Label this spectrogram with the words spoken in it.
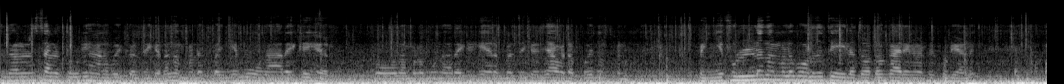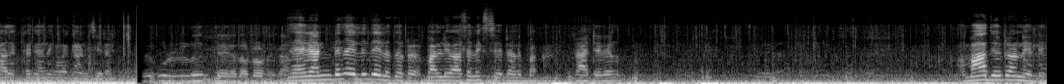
എന്നുള്ളൊരു സ്ഥലത്തു കൂടിയാണ് പോയിക്കൊണ്ടിരിക്കുന്നത്. നമ്മളിപ്പോൾ ഇനി മൂന്നാറേക്ക് കയറും അപ്പോൾ നമ്മൾ മൂന്നാറേക്ക് കയറുമ്പോഴത്തേക്ക് കഴിഞ്ഞാൽ അവിടെ പോയി നോക്കണം അപ്പം ഇനി ഫുള്ള് നമ്മൾ പോണത് തേയിലത്തോട്ടവും കാര്യങ്ങളൊക്കെ കൂടിയാണ്. അപ്പോൾ അതൊക്കെ ഞാൻ നിങ്ങളെ കാണിച്ചു തരാം. ഫുള്ള് തേയിലത്തോട്ടമാണ് ഞാൻ രണ്ട് സൈഡിലും തേയിലത്തോട്ടം. പള്ളിവാസൽ എക്സ്റ്റേറ്റ് ആണ് ഇപ്പം. ടാറ്റയിലാണ് അമ്മ ആദ്യമായിട്ട് കാണുന്നല്ലേ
